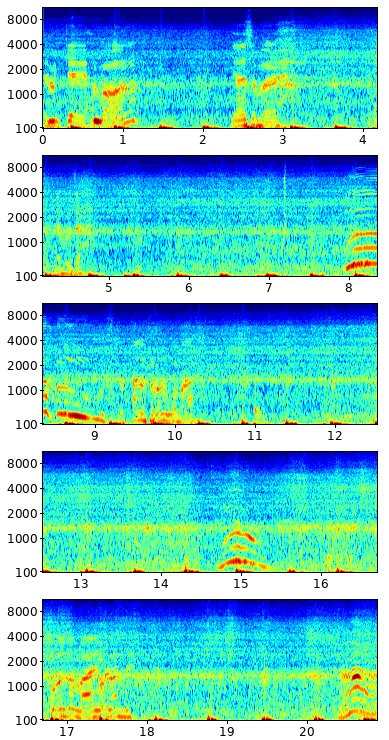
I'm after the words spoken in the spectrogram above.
재밌게 한번 연습을 해보자. 우후! 저 파도 들어오는 거 봐. 우! 온도 많이 올랐네. 아!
